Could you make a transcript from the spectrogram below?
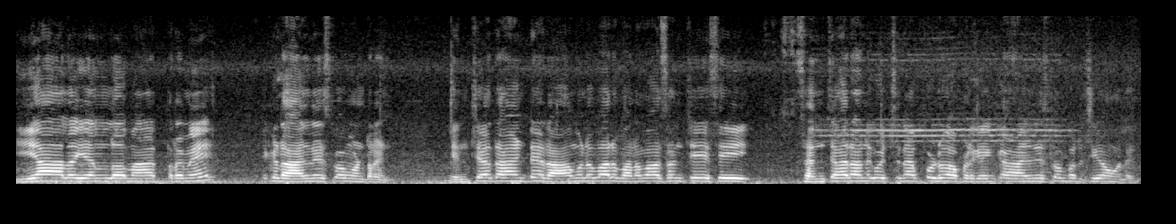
ఈ ఆలయంలో మాత్రమే ఇక్కడ ఆంజనేయ స్వామి ఉంటారండి. ఎంచేత అంటే రాముల వారు వనవాసం చేసి సంచారానికి వచ్చినప్పుడు అప్పటికి ఇంకా ఆంజనేయ స్వామి పరిచయం అవ్వలేదు.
